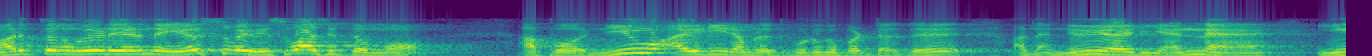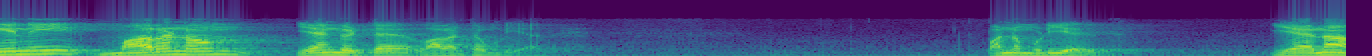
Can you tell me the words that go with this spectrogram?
மருத்துவ உயிரோடு எழுந்த இயேசுவை விசுவாசித்தோமோ அப்போ நியூ ஐடி நம்மளுக்கு கொடுக்கப்பட்டது. அந்த நியூ ஐடி என்ன? இனி மரணம் என்கிட்ட வாழட்ட முடியாது. பண்ண முடியாது. ஏன்னா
